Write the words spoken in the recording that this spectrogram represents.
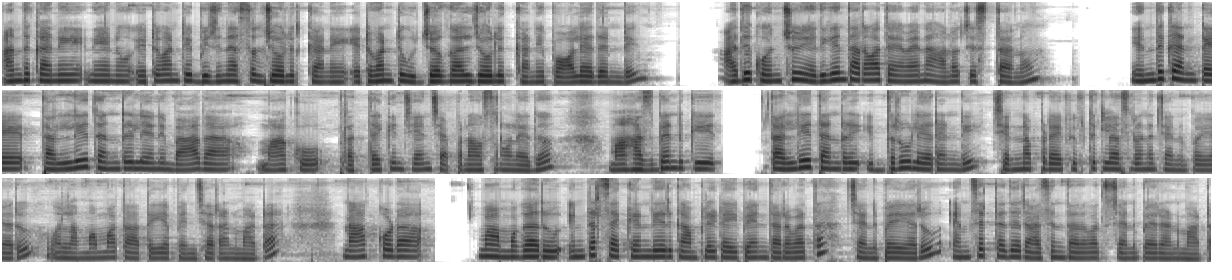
అందుకని నేను ఎటువంటి బిజినెస్ల జోలికి కానీ ఎటువంటి ఉద్యోగాల జోలికి కానీ పోలేదండి. అది కొంచెం ఎదిగిన తర్వాత ఏమైనా ఆలోచిస్తాను. ఎందుకంటే తల్లి తండ్రి లేని బాధ మాకు ప్రత్యేకించి ఏం చెప్పనవసరం లేదు. మా హస్బెండ్కి తల్లి తండ్రి ఇద్దరూ లేరండి. చిన్నప్పుడే ఫిఫ్త్ క్లాస్లోనే చనిపోయారు. వాళ్ళ అమ్మమ్మ తాతయ్య పెంచారనమాట నాకు కూడా మా అమ్మగారు ఇంటర్ సెకండ్ ఇయర్ కంప్లీట్ అయిపోయిన తర్వాత చనిపోయారు. ఎంసెట్ అది రాసిన తర్వాత చనిపోయారు అనమాట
